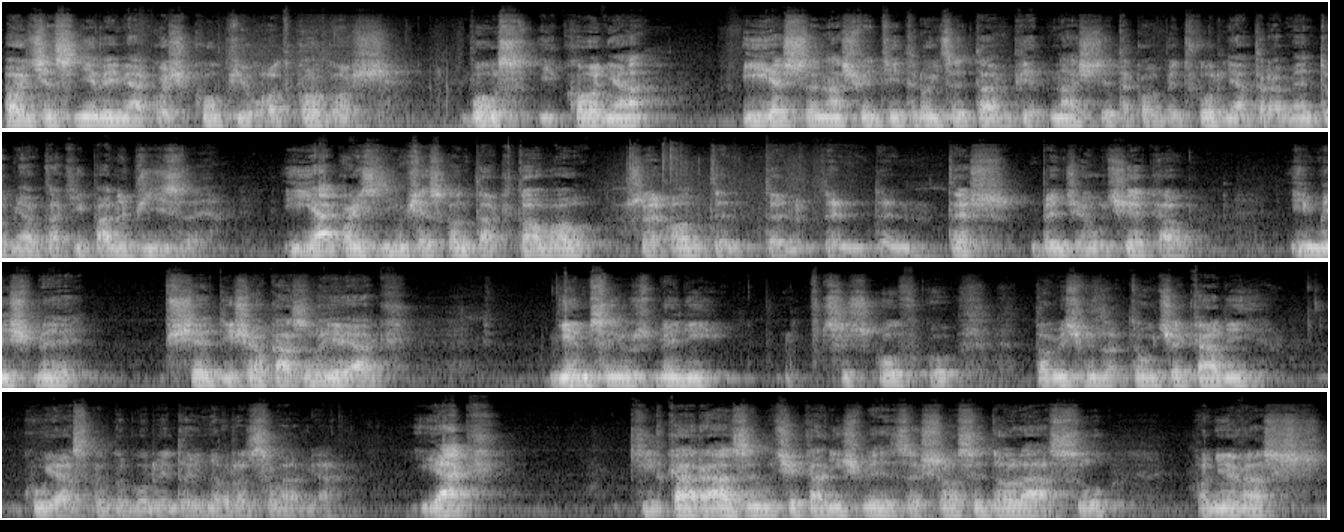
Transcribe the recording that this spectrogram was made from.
Ojciec, nie wiem, jakoś kupił od kogoś wóz i konia i jeszcze na Świętej Trójcy tam 15, taką wytwórnię atramentu miał taki pan Wizę. I jakoś z nim się skontaktował, że on ten, ten, ten, ten też będzie uciekał. I myśmy wsiedli, się okazuje, jak Niemcy już byli w Krzyżkówku, to myśmy tu uciekali Kujawską do góry do Inowrocławia. Jak kilka razy uciekaliśmy ze szosy do lasu, ponieważ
